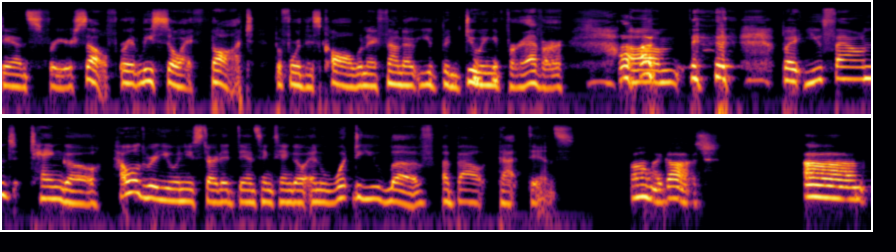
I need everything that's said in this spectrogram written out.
dance for yourself, or at least so I thought before this call when I found out you've been doing it forever. um, but you found tango. How old were you when you started dancing tango, and what do you love about that dance? Oh my gosh. Um,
